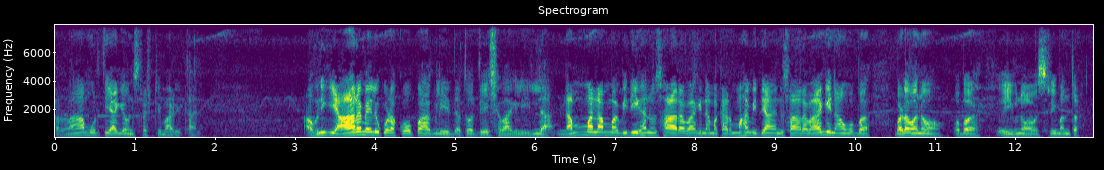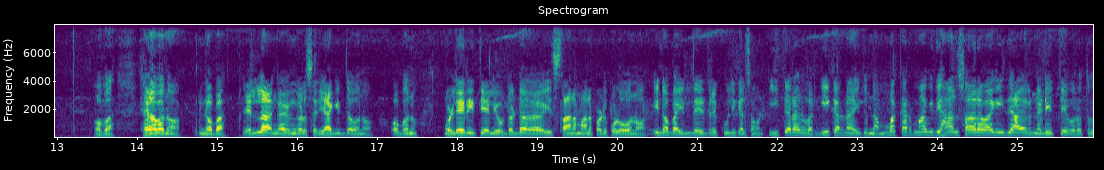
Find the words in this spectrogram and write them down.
ಕರುಣಾಮೂರ್ತಿಯಾಗಿ ಅವನು ಸೃಷ್ಟಿ ಮಾಡಿದ್ದಾನೆ. ಅವನಿಗೆ ಯಾರ ಮೇಲೂ ಕೂಡ ಕೋಪ ಆಗಲಿ ಅಥವಾ ದ್ವೇಷವಾಗಲಿ ಇಲ್ಲ. ನಮ್ಮ ನಮ್ಮ ವಿಧಿಗನುಸಾರವಾಗಿ, ನಮ್ಮ ಕರ್ಮ ವಿಧಿಯಾನುಸಾರವಾಗಿ ನಾವು ಒಬ್ಬ ಬಡವನೋ, ಒಬ್ಬ ಇವನು, ಶ್ರೀಮಂತ, ಒಬ್ಬ ಹೆಳವನೋ ಇನ್ನೊಬ್ಬ ಎಲ್ಲ ಅಂಗಗಳು ಸರಿಯಾಗಿದ್ದವನು, ಒಬ್ಬನು ಒಳ್ಳೆಯ ರೀತಿಯಲ್ಲಿ ದೊಡ್ಡ ಸ್ಥಾನಮಾನ ಪಡ್ಕೊಳ್ಳುವನು ಇನ್ನೊಬ್ಬ ಇಲ್ಲದೇ ಇದ್ದರೆ ಕೂಲಿ ಕೆಲಸ ಮಾಡಿ ಈ ಥರ ವರ್ಗೀಕರಣ ಇದು ನಮ್ಮ ಕರ್ಮ ವಿಧಿಯಾನುಸಾರವಾಗಿ ಇದು ನಡೆಯುತ್ತೆ ಹೊರತು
